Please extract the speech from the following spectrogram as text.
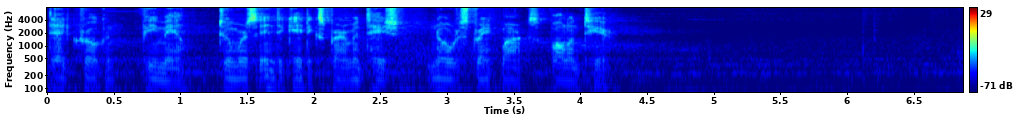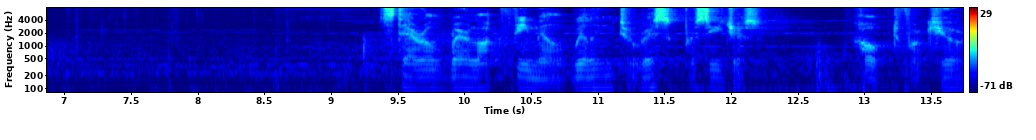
Dead Krogan, female. Tumors indicate experimentation. No restraint marks. Volunteer. Sterile Weyrloc female willing to risk procedures. Hoped for cure.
